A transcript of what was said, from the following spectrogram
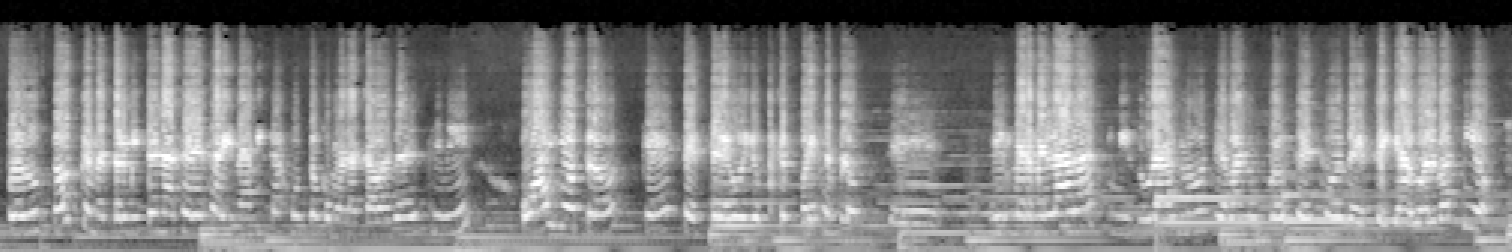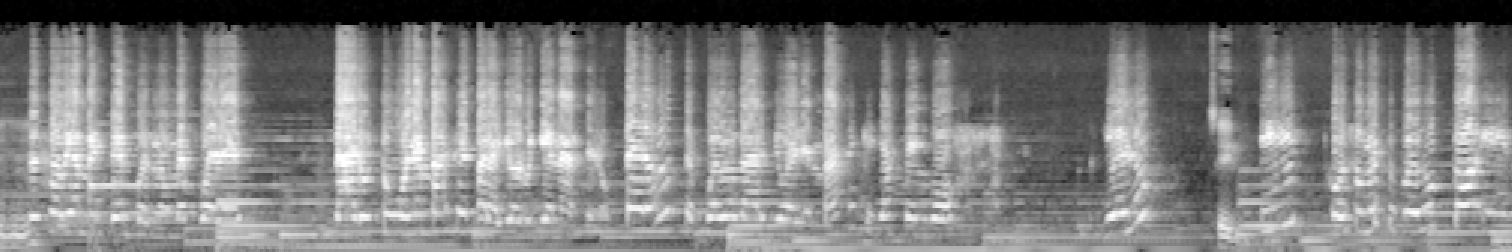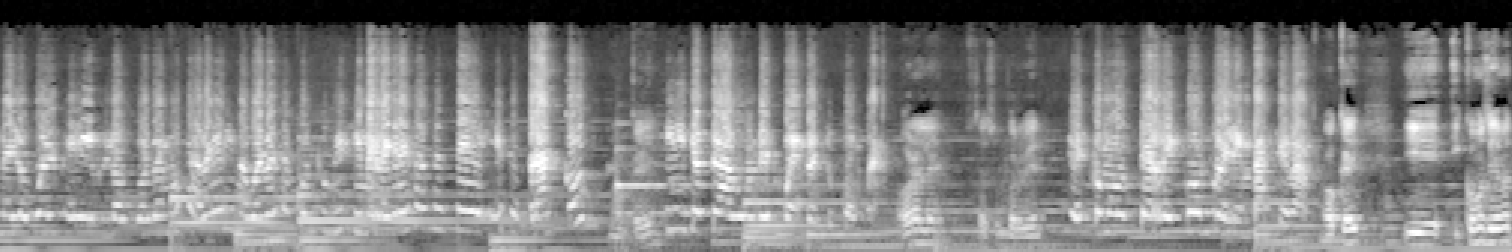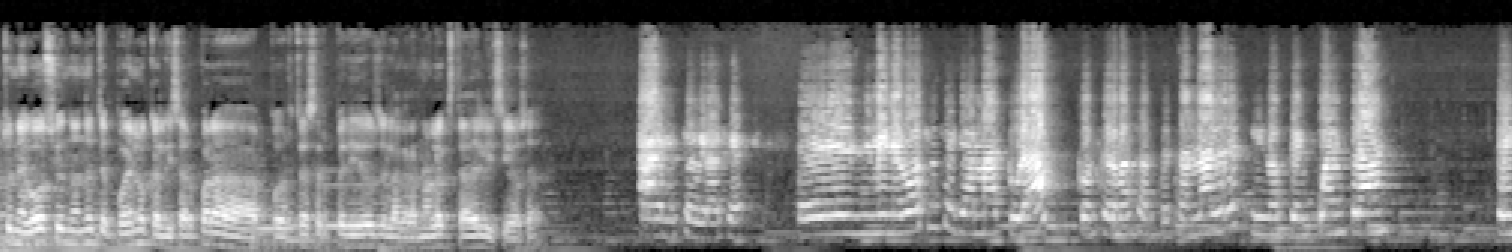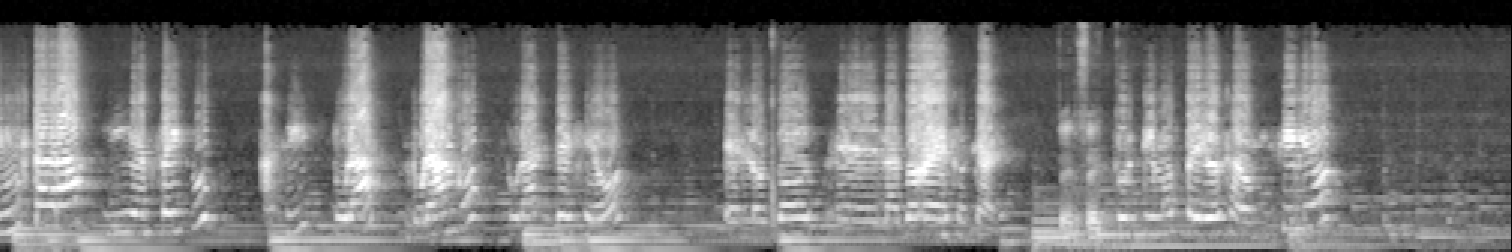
productos que me permiten hacer esa dinámica justo como la acabas de describir, o hay otros que te entrego yo, que por ejemplo, eh, mis mermeladas y mis duraznos llevan un proceso de sellado al vacío. Entonces obviamente pues no me puedes dar tú un envase para yo llenártelo, pero te puedo dar yo el envase que ya tengo hielo Sí. y consumes tu producto y me lo vuelve, y nos volvemos a ver y me vuelves a consumir y me regresas ese, ese frasco y yo te hago un descuento en tu compra. Órale, está súper bien. Es como te recompro el envase, vamos. Ok. ¿Y, ¿Y cómo se llama tu negocio? ¿En dónde te pueden localizar para poderte hacer pedidos de la granola que está deliciosa? Ay, muchas gracias. Eh, mi negocio se llama Turab, Conservas Artesanales, y nos encuentran en Instagram y en Facebook, así, Turab, Durango, Turab DGO, en los dos, eh, las dos redes sociales. Perfecto. Surtimos pedidos a domicilio,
